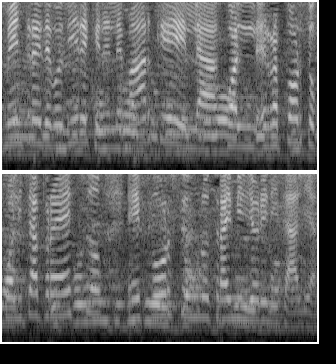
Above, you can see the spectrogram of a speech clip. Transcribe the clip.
mentre devo dire che nelle Marche la, il rapporto qualità-prezzo è forse uno tra i migliori in Italia.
